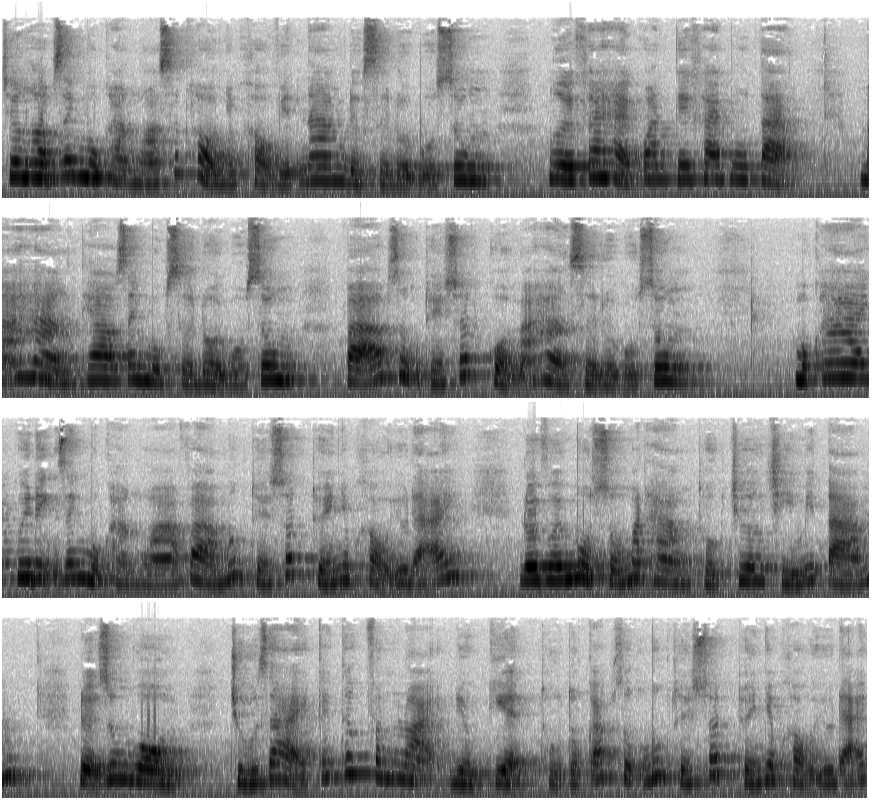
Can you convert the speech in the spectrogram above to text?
Trường hợp danh mục hàng hóa xuất khẩu nhập khẩu Việt Nam được sửa đổi bổ sung, người khai hải quan kê khai mô tả mã hàng theo danh mục sửa đổi bổ sung và áp dụng thuế suất của mã hàng sửa đổi bổ sung. Mục 2 quy định danh mục hàng hóa và mức thuế suất thuế nhập khẩu ưu đãi đối với một số mặt hàng thuộc chương 98. Nội dung gồm chú giải cách thức phân loại, điều kiện, thủ tục áp dụng mức thuế suất thuế nhập khẩu ưu đãi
